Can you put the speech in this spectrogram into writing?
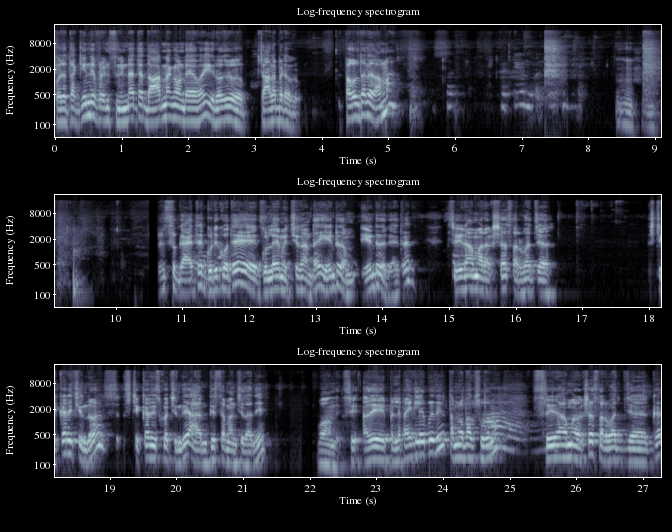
కొంచెం తగ్గింది ఫ్రెండ్స్. నిన్న అయితే దారుణంగా ఉండేవి ఈరోజు చాలా బెటర్ పగులుతలేదా అమ్మా? ఫ్రెండ్స్ గాయత్రి గుడికి పోతే గుళ్ళ ఏమి ఇచ్చిందంట ఏంటిది? ఏంటిది గాయత్రి? శ్రీరామ రక్ష సర్వజ స్టిక్కర్ ఇచ్చిందో? స్టిక్కర్ తీసుకొచ్చింది. అంటిస్తే మంచిది అది బాగుంది. శ్రీ- అది పెళ్ళి పైకి లేకపోతే తమలపాకు చూడము శ్రీరామ రక్ష సర్వజగ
